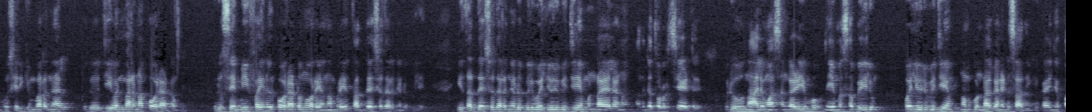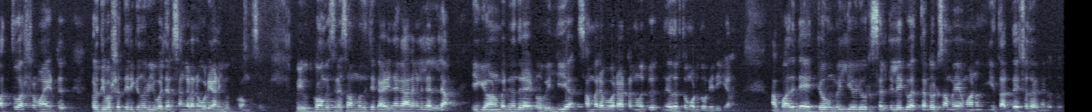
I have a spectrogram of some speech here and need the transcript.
അപ്പോൾ ശരിക്കും പറഞ്ഞാൽ ഒരു ജീവൻ മരണ പോരാട്ടം ഒരു സെമി ഫൈനൽ പോരാട്ടം എന്ന് പറയാം നമ്മുടെ ഈ തദ്ദേശ തെരഞ്ഞെടുപ്പിൽ ഈ തദ്ദേശ തെരഞ്ഞെടുപ്പിൽ വലിയൊരു വിജയം ഉണ്ടായാലാണ് അതിന്റെ തുടർച്ചയായിട്ട് ഒരു നാലു മാസം കഴിയുമ്പോൾ നിയമസഭയിലും വലിയൊരു വിജയം നമുക്ക് ഉണ്ടാക്കാനായിട്ട് സാധിക്കും. കഴിഞ്ഞ പത്ത് വർഷമായിട്ട് പ്രതിപക്ഷത്തിരിക്കുന്ന ഒരു യുവജന സംഘടന കൂടിയാണ് യൂത്ത് കോൺഗ്രസ്. അപ്പോൾ യൂത്ത് കോൺഗ്രസിനെ സംബന്ധിച്ച് കഴിഞ്ഞ കാലങ്ങളിലെല്ലാം ഈ ഗവൺമെന്റിനെതിരായിട്ടുള്ള വലിയ സമര പോരാട്ടങ്ങൾക്ക് നേതൃത്വം കൊടുത്തുകൊണ്ടിരിക്കുകയാണ്. അപ്പോൾ അതിന്റെ ഏറ്റവും വലിയൊരു റിസൾട്ടിലേക്ക് എത്തേണ്ട ഒരു സമയമാണ് ഈ തദ്ദേശ തെരഞ്ഞെടുപ്പ്.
